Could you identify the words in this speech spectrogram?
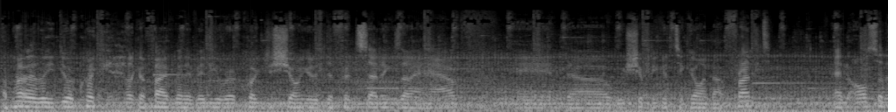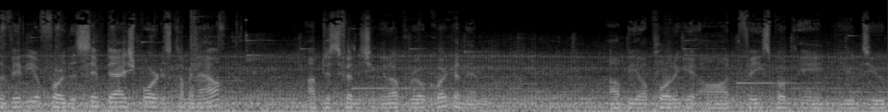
I'll probably do a quick like a five minute video real quick just showing you the different settings that I have and uh, we should be good to go on that front and also the video for the sim dashboard is coming out I'm just finishing it up real quick and then I'll be uploading it on Facebook and YouTube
